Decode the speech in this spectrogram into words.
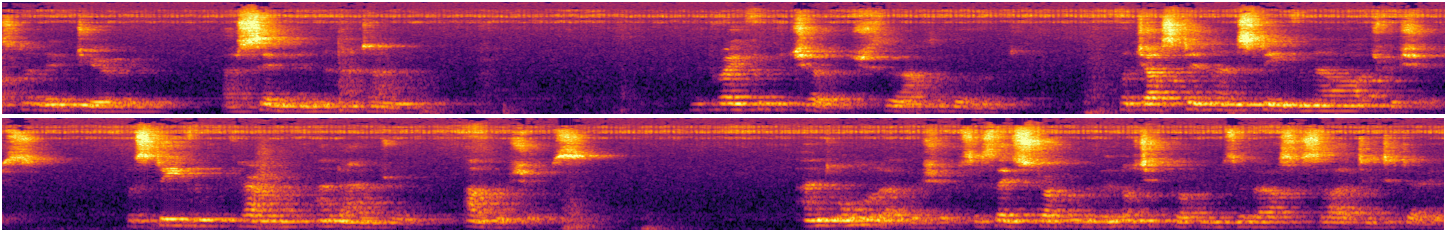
And enduring, as Simeon and Anna. We pray for the Church throughout the world, for Justin and Stephen, our archbishops, for Stephen, Karen and Andrew, our bishops, and all our bishops as they struggle with the knotted problems of our society today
